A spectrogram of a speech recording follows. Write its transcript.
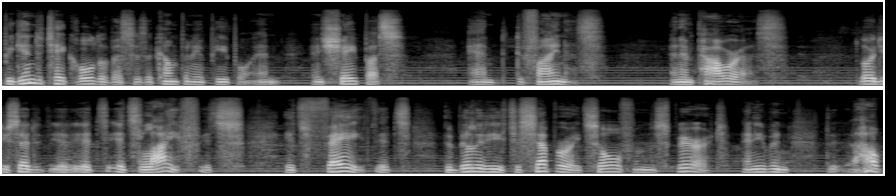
begin to take hold of us as a company of people and, and shape us and define us and empower us. Lord, you said it, it, it's, it's life, it's, it's faith, it's the ability to separate soul from the spirit and even help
